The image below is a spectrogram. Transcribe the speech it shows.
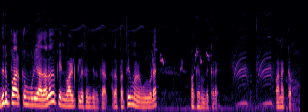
எதிர்பார்க்க முடியாத அளவுக்கு என் வாழ்க்கையில் செஞ்சுருக்கார். அதை பற்றியும் நான் உங்களோட பகிர்ந்துக்கிறேன். வணக்கம்.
